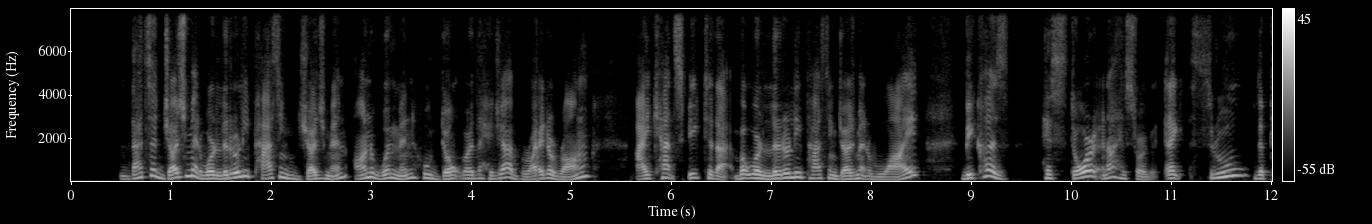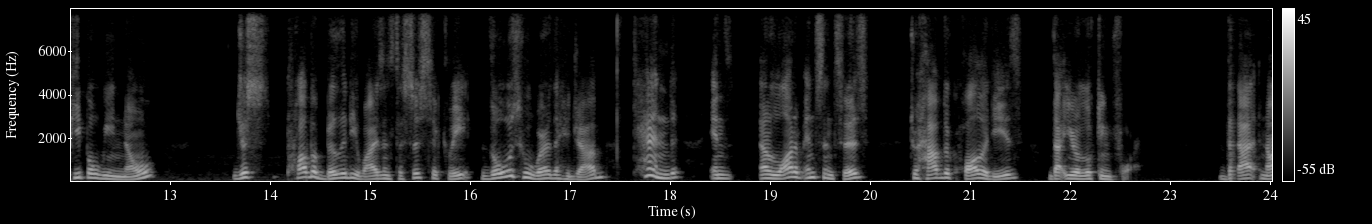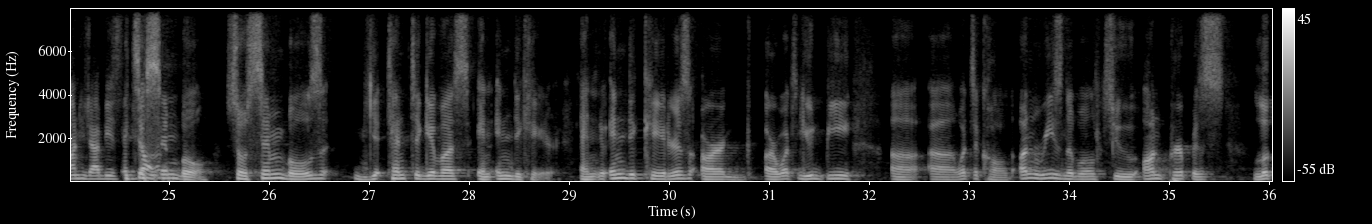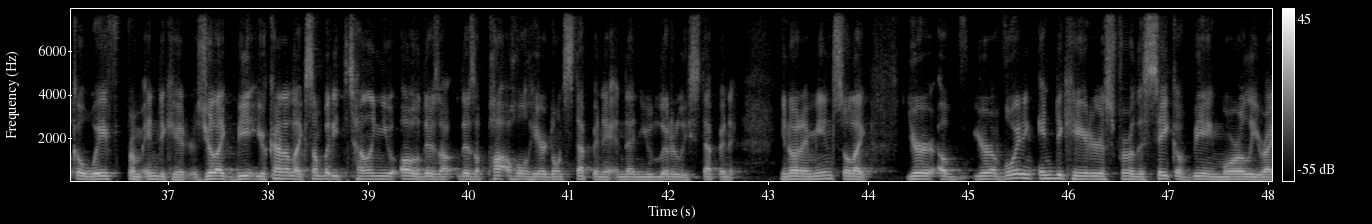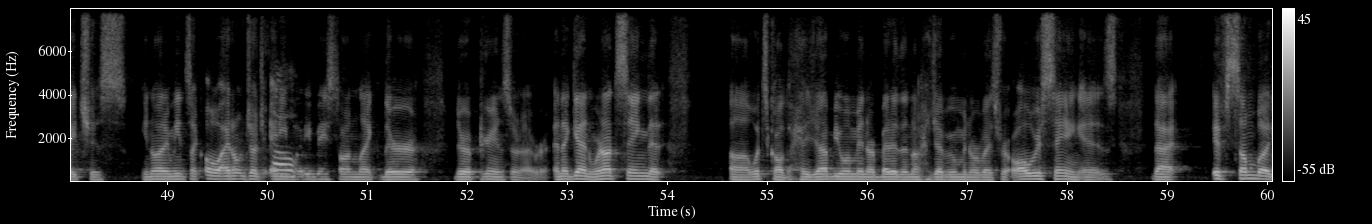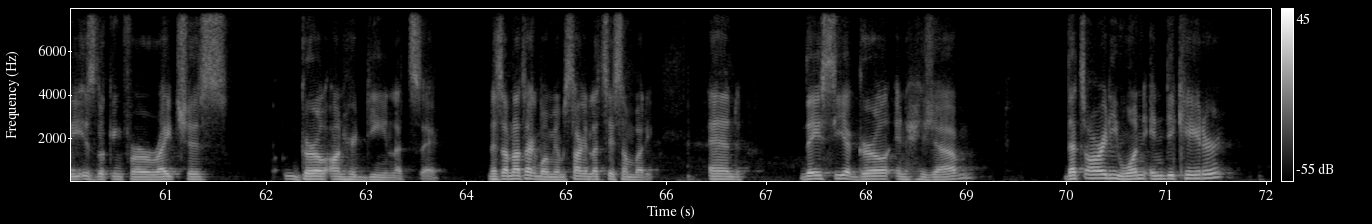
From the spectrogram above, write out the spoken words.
that's a judgment. We're literally passing judgment on women who don't wear the hijab, right or wrong. I can't speak to that, but we're literally passing judgment. Why? Because historic, not historically, like through the people we know, just probability wise and statistically, those who wear the hijab tend, in a lot of instances, to have the qualities that you're looking for that non-hijabis it's don't. a symbol. So symbols get, tend to give us an indicator. And indicators are are what you'd be uh, uh what's it called? Unreasonable to on purpose look away from indicators. You're like be you're kind of like somebody telling you oh there's a there's a pothole here. Don't step in it. And then you literally step in it. You know what i mean? So like you're you're avoiding indicators for the sake of being morally righteous. You know what i mean? It's like oh i don't judge anybody based on like their their appearance or whatever and again we're not saying that uh, what's called hijabi women are better than non-hijabi women or vice versa all we're saying is that if somebody is looking for a righteous girl on her deen let's say this, I'm not talking about me. I'm talking, let's say somebody, and they see a girl in hijab. That's already one indicator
